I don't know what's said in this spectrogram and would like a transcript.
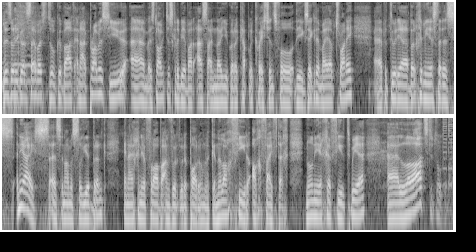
Listen, we've got so much to talk about, and I promise you, um, it's not just going to be about us. I know you've got a couple of questions for the executive mayor of Tshwane. Uh, Pretoria burgemeester is in die huis. Uh, sy naam is Silje Brink en hy gaan jou vrae beantwoord oor 'n paar oomblikke. 08450 0942. Uh, lots to talk about.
